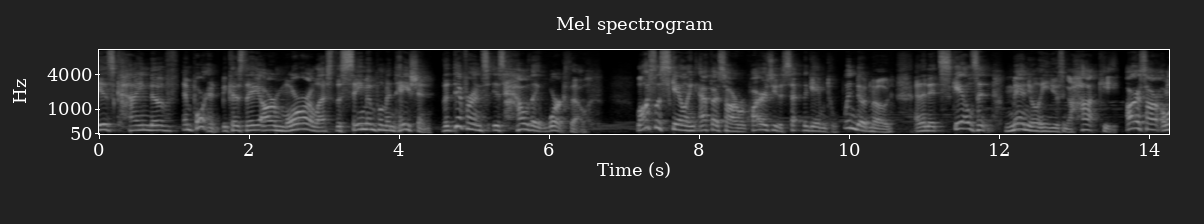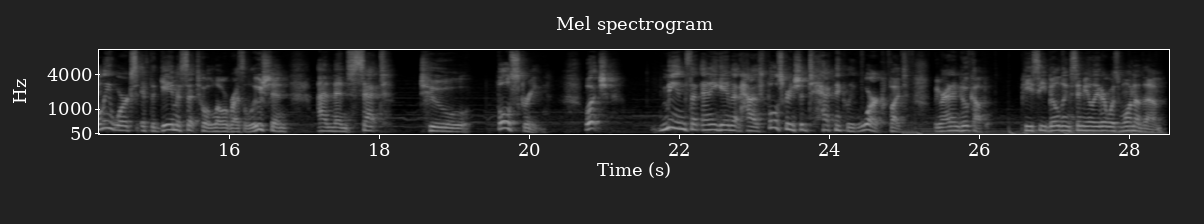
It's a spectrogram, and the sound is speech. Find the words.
is kind of important because they are more or less the same implementation. The difference is how they work though. Lossless scaling FSR requires you to set the game to windowed mode, and then it scales it manually using a hotkey. RSR only works if the game is set to a lower resolution and then set to full screen, which means that any game that has full screen should technically work, but we ran into a couple. PC Building Simulator was one of them.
